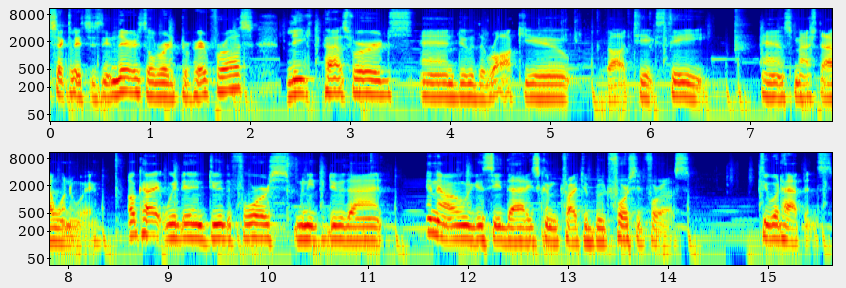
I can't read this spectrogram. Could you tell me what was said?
seclist is in there it's already prepared for us. Leaked passwords and do the rocku.txt and smash that one away. Okay we didn't do the force we need to do that. And now we can see that it's going to try to brute force it for us. See what happens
